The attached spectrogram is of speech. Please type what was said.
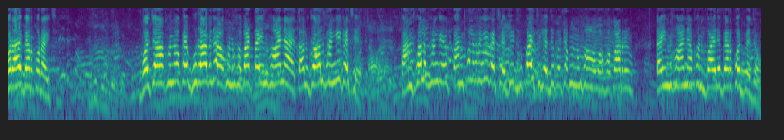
ওরাই বের করাইছে। বলছে, এখন ওকে ঘুরাবে দাও এখন হবার টাইম হয় না তাহলে জল ভেঙে গেছে। পান ফল ভেঙে পান ফল ভেঙে গেছে। দিয়ে ঢুকাইছিল দিয়ে বলছে, এখন হবার টাইম হয় না, এখন বাইরে বের করবে যাও।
